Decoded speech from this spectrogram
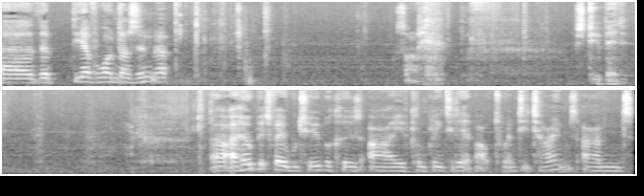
Uh, the the other one doesn't. Sorry, stupid. Uh, I hope it's Fable 2 because I've completed it about 20 times and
